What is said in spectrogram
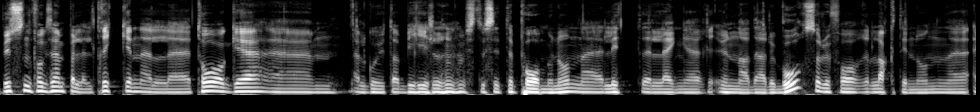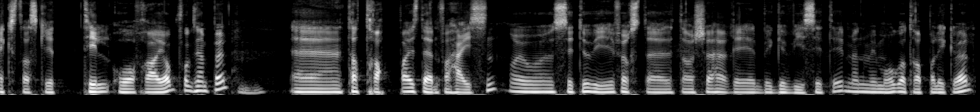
bussen f.eks., eller trikken eller toget. Eh, eller gå ut av bilen hvis du sitter på med noen eh, litt lenger unna der du bor, så du får lagt inn noen eh, ekstra skritt til og fra jobb, f.eks. Mm. Eh, ta trappa istedenfor heisen. Nå jo, sitter jo vi i første etasje her i bygget V-City, men vi må gå trappa likevel.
